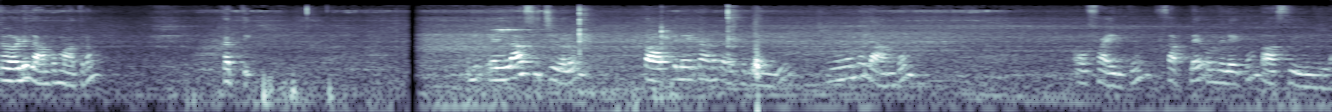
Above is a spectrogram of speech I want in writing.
തേർഡ് ലാമ്പ് മാത്രം കത്തി. എല്ലാ സ്വിച്ചുകളും ടോപ്പിലേക്കാണ് കിടക്കുന്നതെങ്കിൽ മൂന്ന് ലാമ്പും ഓഫായിരിക്കും. സപ്ലൈ ഒന്നിലേക്കും പാസ് ചെയ്യുന്നില്ല.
